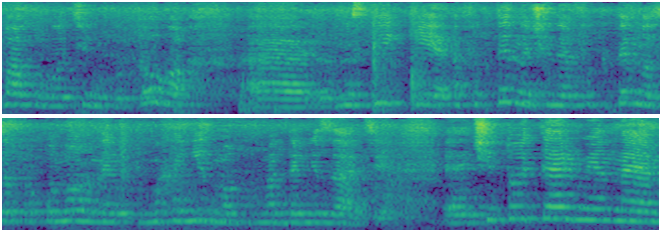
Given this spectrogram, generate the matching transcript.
фахову оцінку того, е, наскільки ефективно чи неефективно запропонований механізм модернізації. Е, Чи той термін е,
